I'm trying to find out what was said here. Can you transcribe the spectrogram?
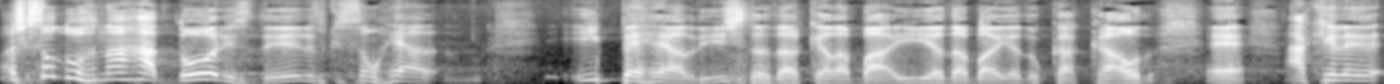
acho que são dos narradores deles, que são real, hiperrealistas daquela Bahia, da Bahia do Cacau, é, aquele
